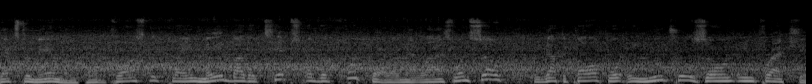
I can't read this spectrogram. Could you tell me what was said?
Dexter Manley had crossed the plane made by the tips of the football on that last one, so he got the call for a neutral zone infraction.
